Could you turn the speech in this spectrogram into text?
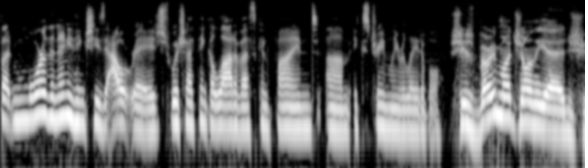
but more than anything, she's outraged, which I think a lot of us can find um, extremely relatable. She's very much on the edge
